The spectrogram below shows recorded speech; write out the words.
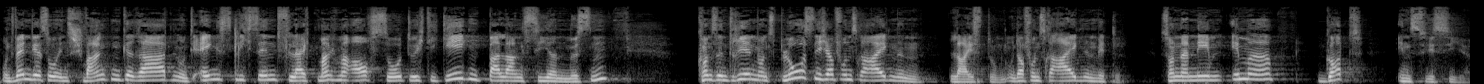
Und wenn wir so ins Schwanken geraten und ängstlich sind, vielleicht manchmal auch so durch die Gegend balancieren müssen, konzentrieren wir uns bloß nicht auf unsere eigenen Leistungen und auf unsere eigenen Mittel, sondern nehmen immer Gott ins Visier.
